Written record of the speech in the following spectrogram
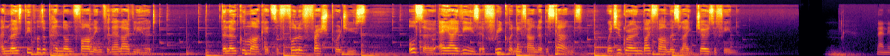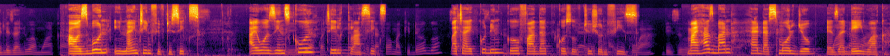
and most people depend on farming for their livelihood. The local markets are full of fresh produce. Also, AIVs are frequently found at the stands, which are grown by farmers like Josephine. I was born in 1956. I was in school till class 6, but I couldn't go further because of tuition fees. My husband had a small job as a day worker.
